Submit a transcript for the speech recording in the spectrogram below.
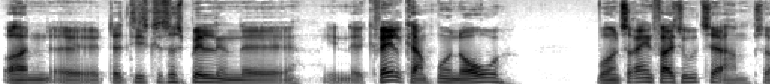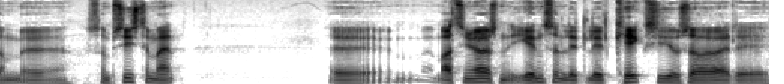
Og han, øh, der, de skal så spille en, øh, en øh, kvalkamp mod Norge, hvor han så rent faktisk udtager ham som, øh, som sidste mand. Øh, Martin Jørgensen igen sådan lidt, lidt kæk siger jo så, at øh,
